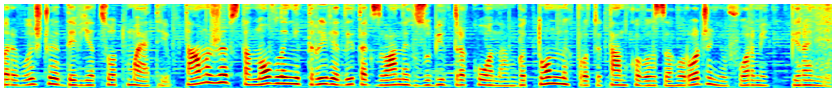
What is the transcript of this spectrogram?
перевищує 900 метрів. Там же встановлені три ряди так званих зубів дракона бетонних протитанкових загороджень у формі пірамід.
